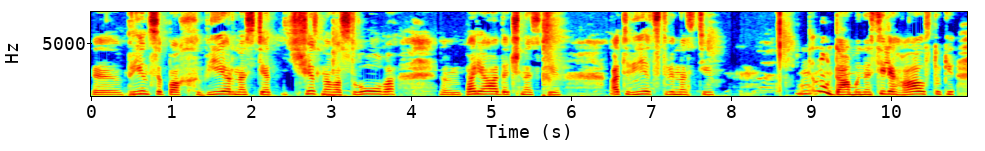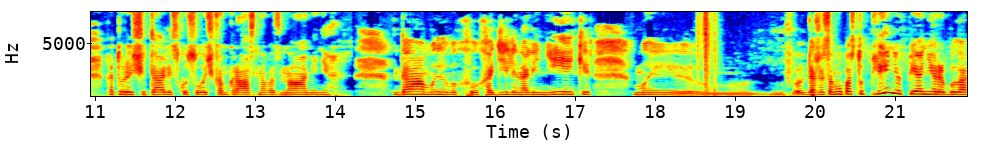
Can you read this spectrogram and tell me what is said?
э, принципах верности, честного слова, э, порядочности, ответственности. Ну да, мы носили галстуки, которые считались кусочком красного знамени. Да, мы ходили на линейки, мы даже само поступление в пионеры было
